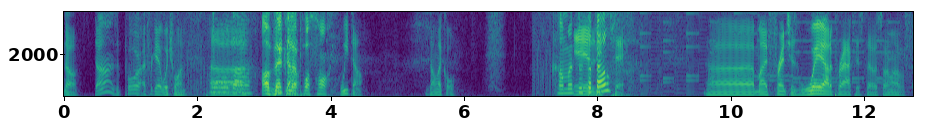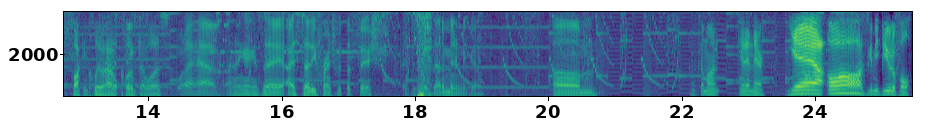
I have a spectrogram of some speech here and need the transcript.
No, dans is it pour? I forget which one. Uh, Avec Huit le ans. poisson. huit ans. Dans l'école. Comment Et lycée. Uh, my French is way out of practice though, so I don't have a fucking clue how close that was. What I have, I think I can say I study French with the fish. I just said that a minute ago. Um, Oh, come on, get in there. Yeah. Oh, it's gonna be beautiful.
